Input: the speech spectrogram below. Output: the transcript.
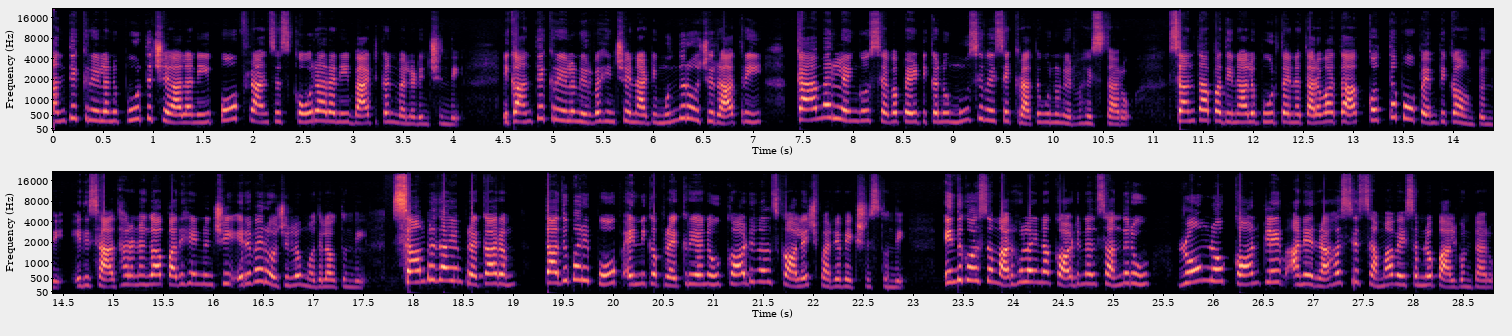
అంత్యక్రియలను పూర్తి చేయాలని పోప్ ఫ్రాన్సిస్ కోరారని వాటికన్ వెల్లడించింది. ఇక అంత్యక్రియలు నిర్వహించే నాటి ముందు రోజు రాత్రి క్యామెర్లెంగో శవపేటికను మూసివేసే క్రతువును నిర్వహిస్తారు. సంతాప దినాలు పూర్తయిన తర్వాత కొత్త పోప్ ఎంపిక ఉంటుంది. ఇది సాధారణంగా పదిహేను నుంచి ఇరవై రోజుల్లో మొదలవుతుంది. సాంప్రదాయం ప్రకారం తదుపరి పోప్ ఎన్నిక ప్రక్రియను కార్డినల్స్ కాలేజ్ పర్యవేక్షిస్తుంది. ఇందుకోసం అర్హులైన కార్డినల్స్ అందరూ రోమ్లో కాన్క్లేవ్ అనే రహస్య సమావేశంలో పాల్గొంటారు.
